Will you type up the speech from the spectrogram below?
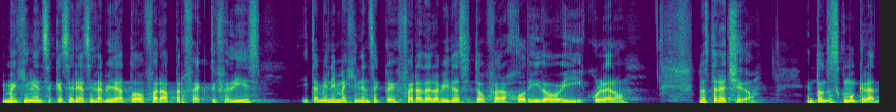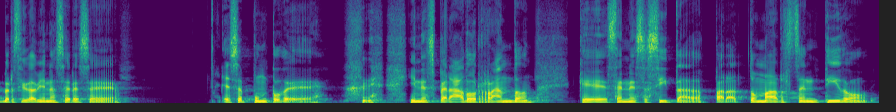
imagínense qué sería si la vida todo fuera perfecto y feliz. Y también imagínense que fuera de la vida si todo fuera jodido y culero. No estaría chido. Entonces como que la adversidad viene a ser ese, ese punto de inesperado, random, que se necesita para tomar sentido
